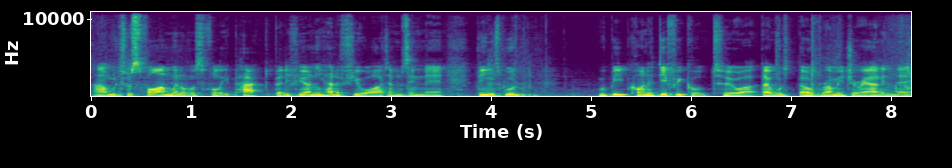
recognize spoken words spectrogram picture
um, which was fine when it was fully packed. But if you only had a few items in there, things would would be kind of difficult to, uh, they would they would rummage around in there.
